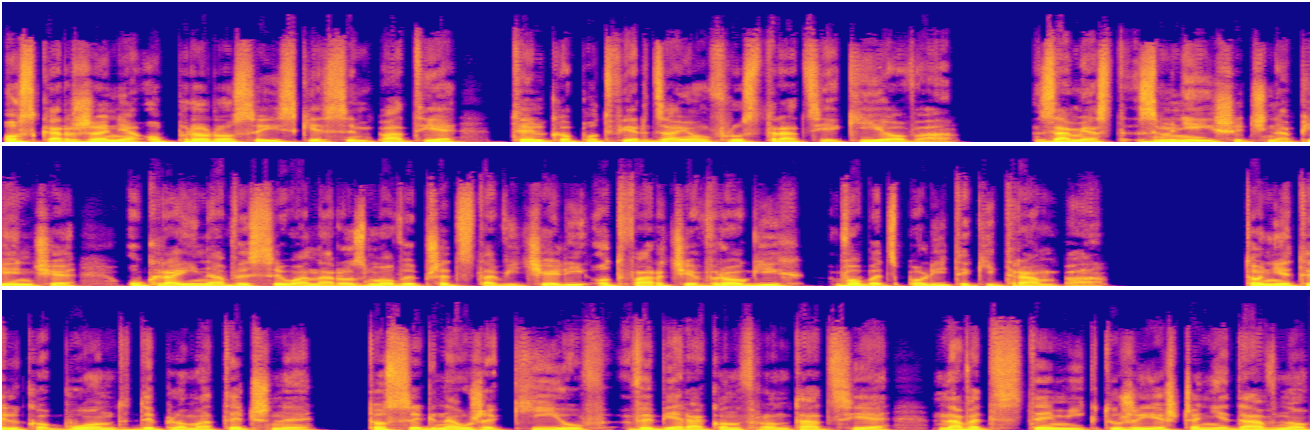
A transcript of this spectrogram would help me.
Oskarżenia o prorosyjskie sympatie tylko potwierdzają frustrację Kijowa. Zamiast zmniejszyć napięcie, Ukraina wysyła na rozmowy przedstawicieli otwarcie wrogich wobec polityki Trumpa. To nie tylko błąd dyplomatyczny, to sygnał, że Kijów wybiera konfrontację nawet z tymi, którzy jeszcze niedawno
